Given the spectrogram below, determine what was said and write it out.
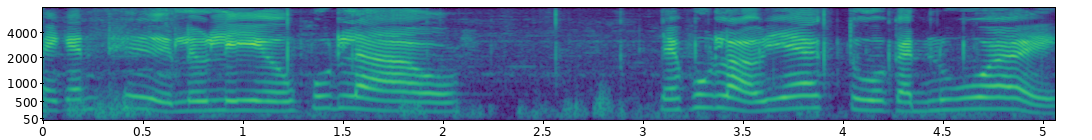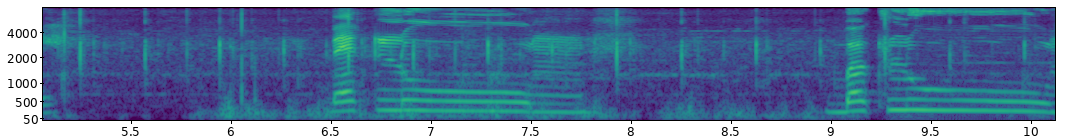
ไปกันเถอะเร็วๆพวกเรา และพวกเราแยกตัวกันด้วยแบ็กลูมแบ็กลูม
